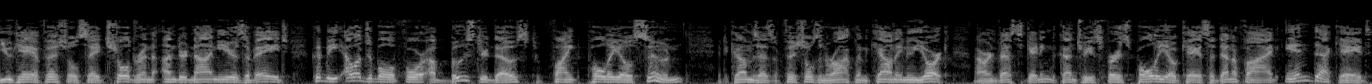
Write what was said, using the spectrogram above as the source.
UK officials say children under nine years of age could be eligible for a booster dose to fight polio soon. It comes as officials in Rockland County, New York are investigating the country's first polio case identified in decades,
